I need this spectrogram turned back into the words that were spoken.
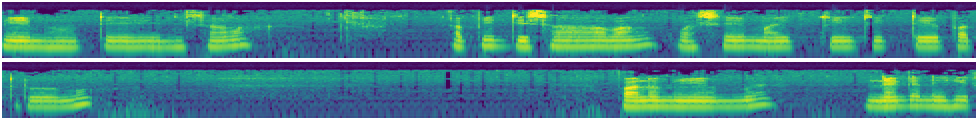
මේ මොහොතේ නිසා අපි දිසාවන් වසේ මෛත්‍රී චිත්තය පතුරුවමු. පළමියෙන්ම නැගනහිර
